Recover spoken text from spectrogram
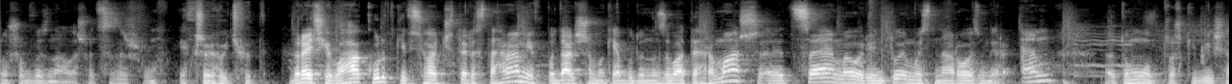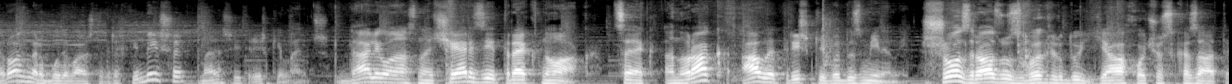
Ну, щоб ви знали, що це за шум, якщо його чути. До речі, вага куртки всього 400 грамів. Подальшому, як я буду називати грамаж, е, це ми орієнтуємось на розмір М, е, тому трошки більший розмір буде важити трішки більше, менший трішки менше. Далі у нас на черзі трек Ноак. Це як анорак, але трішки видозмінений. Що зразу з вигляду я хочу сказати?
